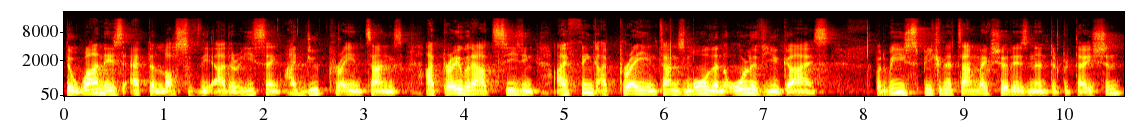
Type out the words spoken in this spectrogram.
the one is at the loss of the other. He's saying, I do pray in tongues. I pray without ceasing. I think I pray in tongues more than all of you guys. But when you speak in a tongue, make sure there's an interpretation.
